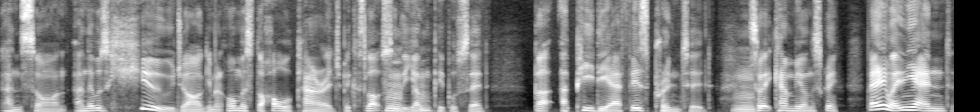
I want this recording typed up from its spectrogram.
and so on. And there was a huge argument, almost the whole carriage, because lots mm-hmm. of the young hmm. people said, but a PDF is printed, mm. so it can be on the screen. But anyway, in the end,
